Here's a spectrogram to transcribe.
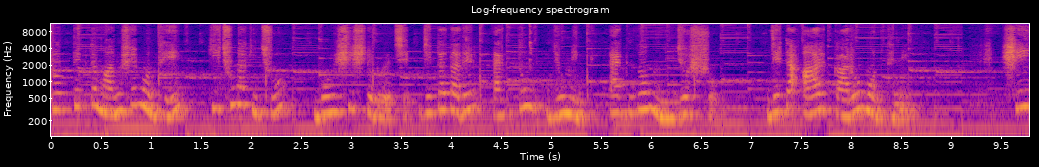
প্রত্যেকটা মানুষের মধ্যে কিছু না কিছু বৈশিষ্ট্য রয়েছে, যেটা তাদের একদম ইউনিক একদম নিজস্ব, যেটা আর কারও মধ্যে নেই। সেই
